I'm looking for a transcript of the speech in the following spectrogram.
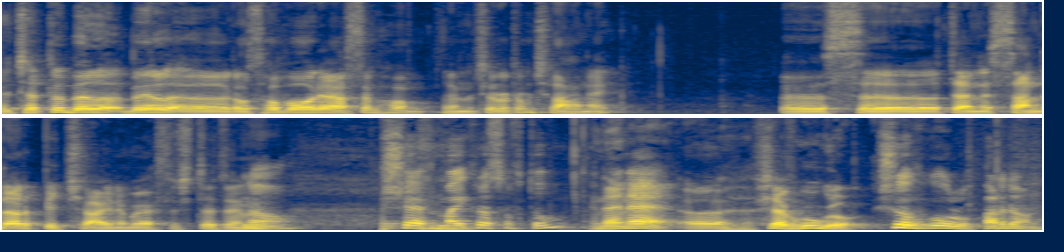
eh, četl, byl, byl eh, rozhovor, já jsem ho, já četl o tom článek, s ten Sandar Pichai, nebo jak se čte ten, no Šéf Microsoftu? Ne, ne, uh, šéf Google. Šéf Google, pardon.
